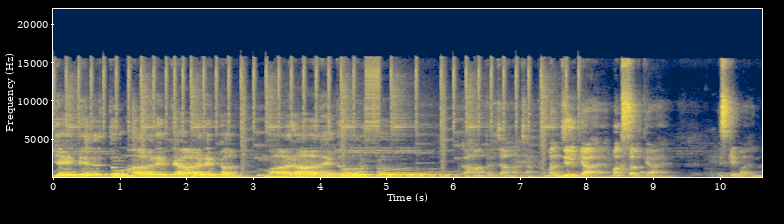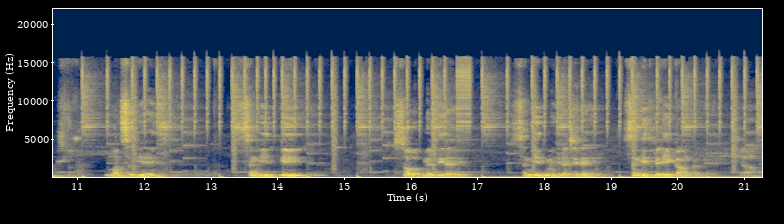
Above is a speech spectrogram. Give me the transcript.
ये दिल तुम्हारे प्यार का मारा है दोस्तों। कहाँ तक जाना चाहते हैं? मंजिल क्या है? मकसद क्या है? इसके बारे में मकसद ये संगीत की सोबत मिलती रहे संगीत में ही रचे रहे संगीत के लिए काम करते रहे। क्या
